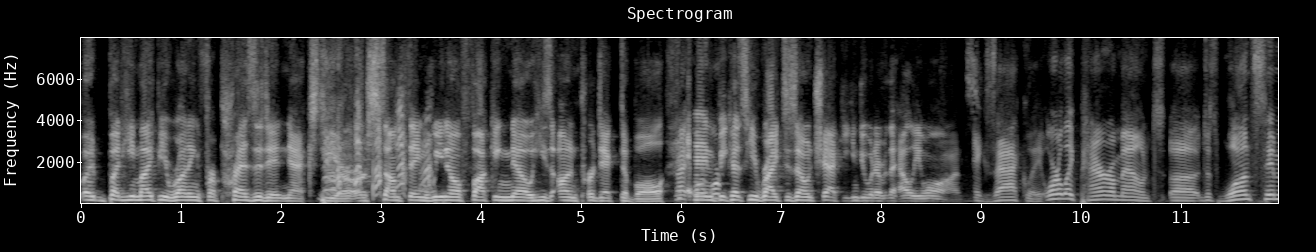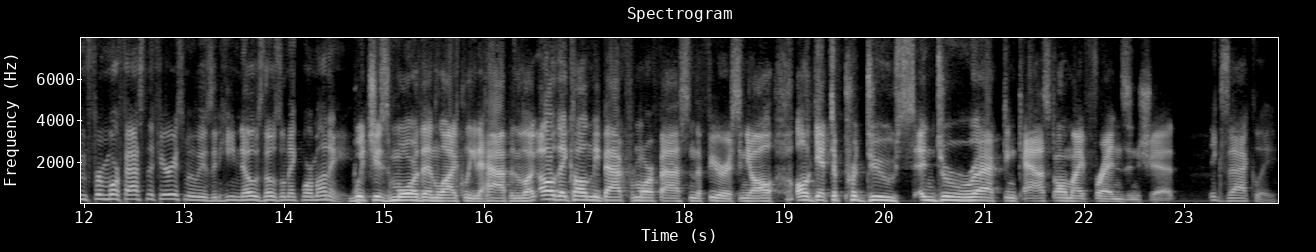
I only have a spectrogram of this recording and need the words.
but but he might be running for president next year or something. we don't fucking know. He's unpredictable. Right, or- and or- because he writes his own check, he can do whatever the hell he wants. Exactly. Or like Paramount uh just wants him for more Fast and the Furious movies and he knows those will make more money. Which is more than likely to happen. They're like, oh, they called me back for more Fast and the Furious, and y'all, I'll get to produce and direct and cast all my friends and shit. Exactly.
